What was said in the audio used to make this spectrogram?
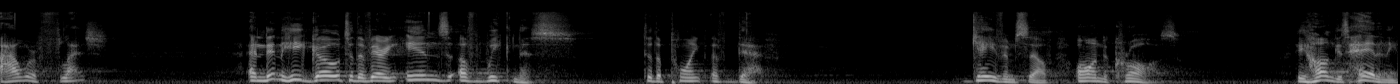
our flesh? And didn't he go to the very ends of weakness, to the point of death? Gave himself on the cross. He hung his head and he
